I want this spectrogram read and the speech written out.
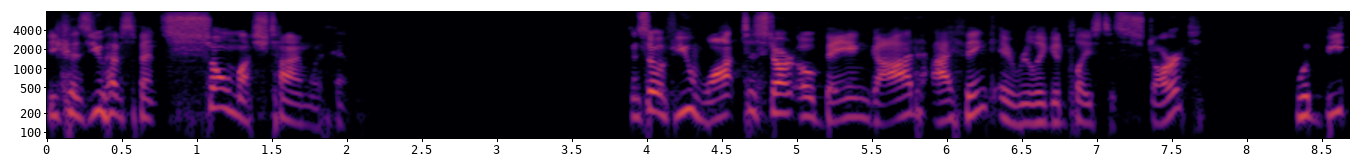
because you have spent so much time with Him. And so, if you want to start obeying God, I think a really good place to start would be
